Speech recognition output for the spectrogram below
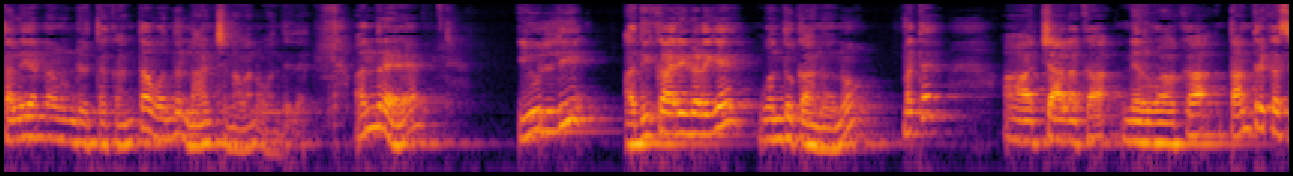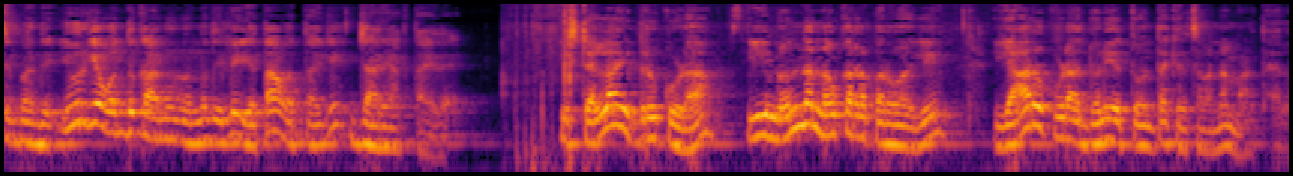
ತಲೆಯನ್ನು ಹೊಂದಿರತಕ್ಕಂಥ ಒಂದು ಲಾಂಛನವನ್ನು ಹೊಂದಿದೆ. ಅಂದ್ರೆ, ಇಲ್ಲಿ ಅಧಿಕಾರಿಗಳಿಗೆ ಒಂದು ಕಾನೂನು, ಮತ್ತೆ ಚಾಲಕ, ನಿರ್ವಾಹಕ, ತಾಂತ್ರಿಕ ಸಿಬ್ಬಂದಿ, ಇವರಿಗೆ ಒಂದು ಕಾನೂನು ಅನ್ನೋದು ಇಲ್ಲಿ ಯಥಾವತ್ತಾಗಿ ಜಾರಿ ಆಗ್ತಾ ಇದೆ. ಇಷ್ಟೆಲ್ಲ ಇದ್ರೂ ಕೂಡ ಈ ನೊಂದ ನೌಕರರ ಪರವಾಗಿ ಯಾರು ಕೂಡ ಧ್ವನಿ ಎತ್ತುವಂತ ಕೆಲಸವನ್ನ ಮಾಡ್ತಾ ಇಲ್ಲ.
